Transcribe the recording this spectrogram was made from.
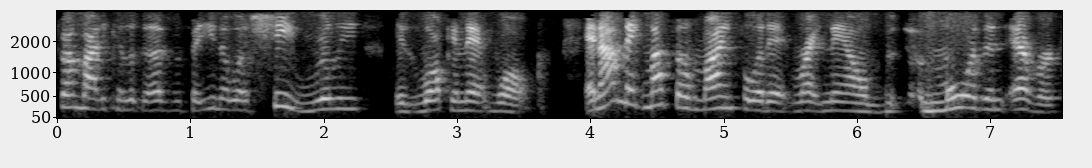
somebody can look at us and say, you know what, she really is walking that walk. And I make myself mindful of that right now more than ever.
